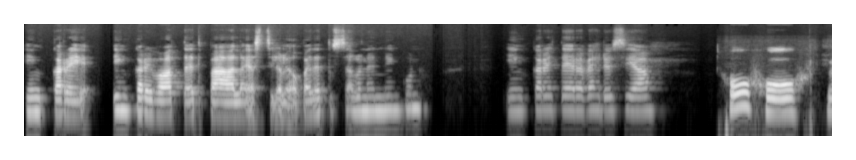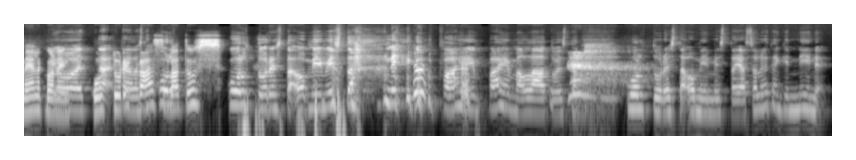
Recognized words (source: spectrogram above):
inkkari, inkkarivaatteet päällä, ja sitten sillä oli opetettu sellainen niin kuin inkkaritervehdys ja Huhhuh, melkoinen Joo, kulttuurikasvatus. kulttuurista omimista, niin kuin pahim, pahimmanlaatuista kulttuurista omimista. Ja se oli jotenkin niin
